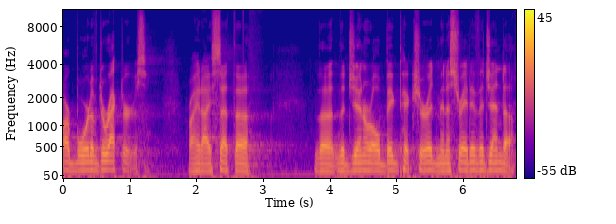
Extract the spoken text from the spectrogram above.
our board of directors, right? I set the the, the general big picture administrative agenda.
